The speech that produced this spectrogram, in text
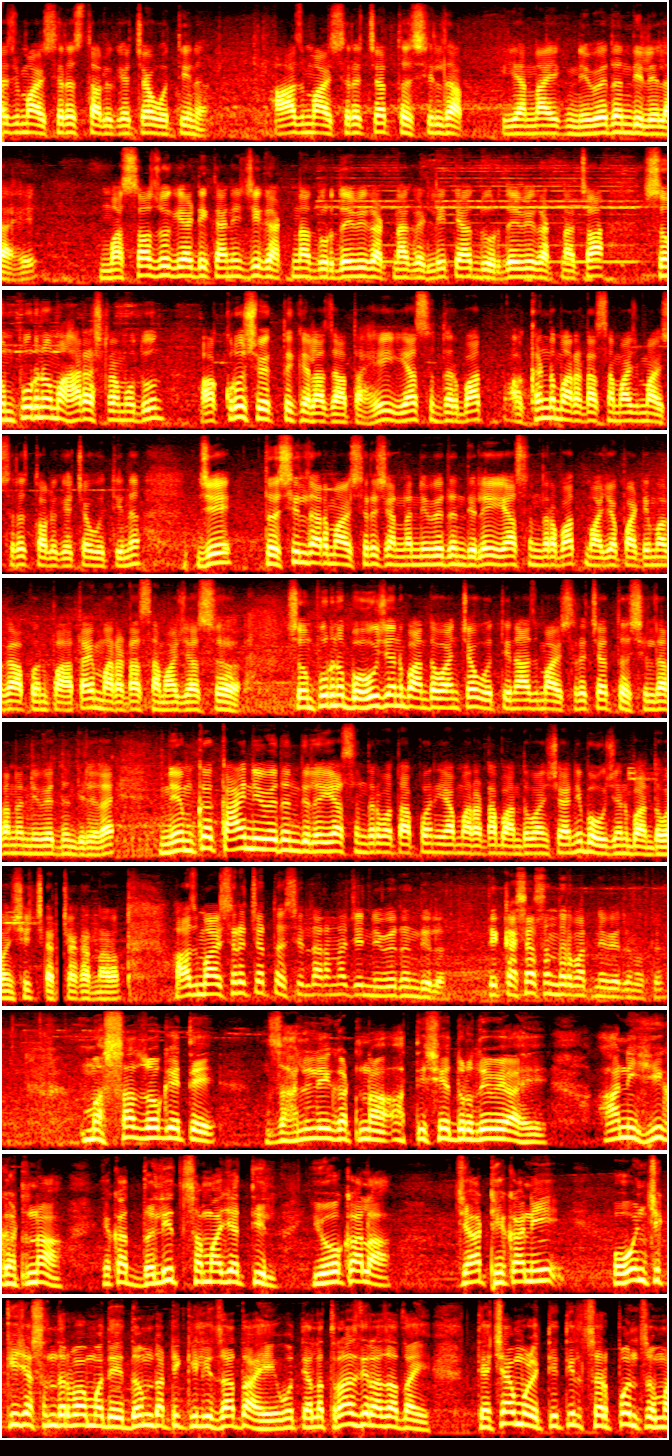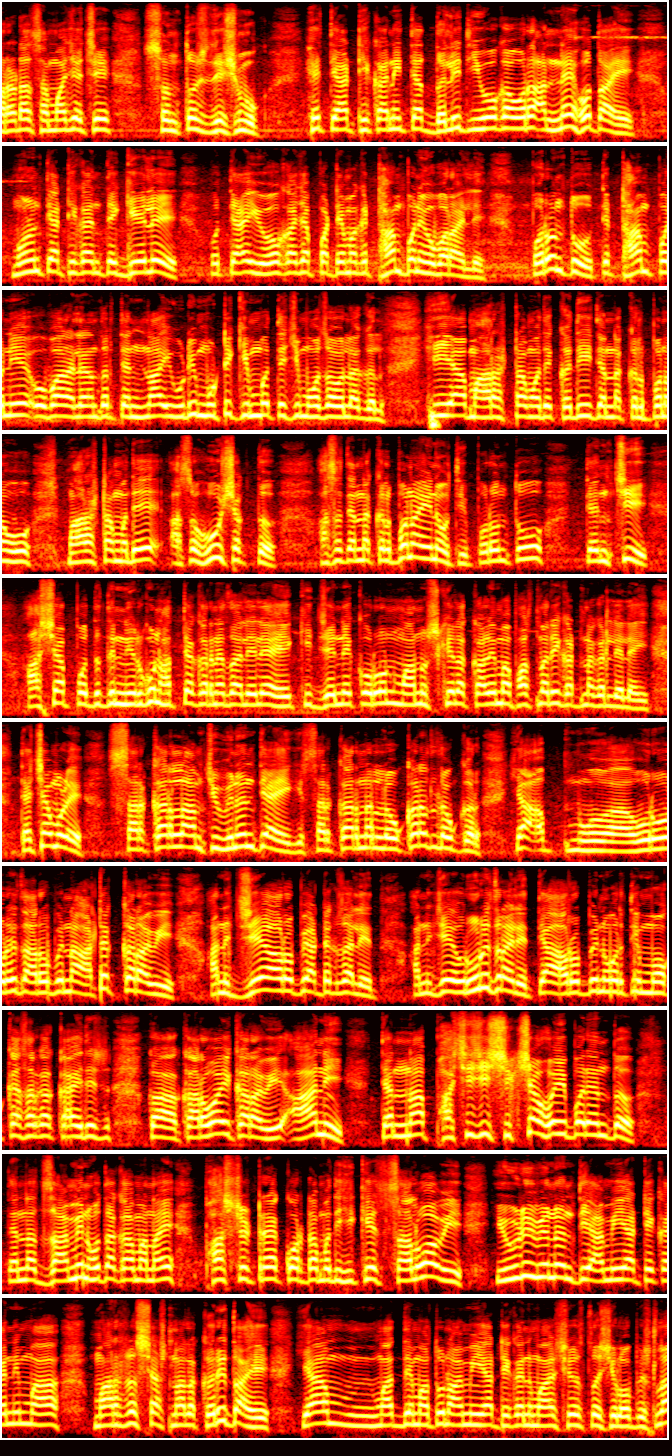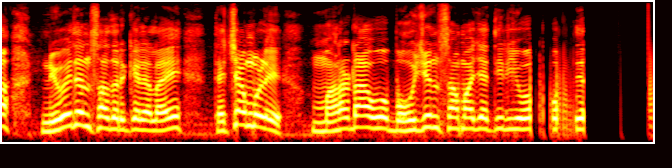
आज माळशिरस तालुक्याच्या वतीनं आज माळशिरसच्या तहसीलदार यांना एक निवेदन दिलेलं आहे. मसाजोग या ठिकाणी जी घटना दुर्दैवी घटना घडली त्या दुर्दैवी घटनाचा संपूर्ण महाराष्ट्रामधून आक्रोश व्यक्त केला जात आहे. या संदर्भात अखंड मराठा समाज माळशिरस तालुक्याच्या वतीनं जे तहसीलदार माळशिरस यांना निवेदन दिले या संदर्भात माझ्या पाठीमागं आपण पाहताय मराठा समाजासह संपूर्ण बहुजन बांधवांच्या वतीनं आज माळशिरसच्या तहसीलदारांना निवेदन दिलेलं आहे. नेमकं काय निवेदन दिलं या संदर्भात आपण या मराठा बांधवांशी आणि बहुजन बांधवांशी चर्चा करणार आहोत. आज माळशिरसच्या तहसीलदारांना जे निवेदन दिलं ते कशा संदर्भात निवेदन होतं? मस्साजोग येथे झालेली घटना अतिशय दुर्दैवी आहे. आणि ही घटना एका दलित समाजातील युवकाला ज्या ठिकाणी पवनचक्कीच्या संदर्भामध्ये दमदाटी केली जात आहे व त्याला त्रास दिला जात आहे. त्याच्यामुळे तेथील सरपंच मराठा समाजाचे संतोष देशमुख हे त्या ठिकाणी त्या दलित युवकावर अन्याय होत आहे. म्हणून त्या ठिकाणी ते गेले व त्या युवकाच्या पाठीमागे ठामपणे उभं राहिले. परंतु ते ठामपणे उभं राहिल्यानंतर त्यांना एवढी मोठी किंमत त्याची मोजावी लागेल. ही या महाराष्ट्रामध्ये कधीही त्यांना कल्पना हो महाराष्ट्रामध्ये असं होऊ शकतं असं त्यांना कल्पनाही नव्हती. परंतु त्यांची अशा पद्धतीने निर्गुण हत्या करण्यात आलेली आहे की जेणेकरून माणुसकीला काळीमा फासणारी घटना घडलेली आहे. त्याच्यामुळे सरकारला आमची विनंती आहे की सरकारनं लवकरात लवकर या उर्वरित आरोपींना अटक करावी आणि जे आरोपी अटक झालेत आणि जे उर्वरित राहिलेत त्या आरोपींवरती मोक्यासारखा कायदेश का कारवाई करावी आणि त्यांना फाशीची शिक्षा होईपर्यंत त्यांना जामीन होता कामा नाही फास्ट ट्रॅक कोर्टामध्ये ही केस चालवावी एवढी विनंती आम्ही या ठिकाणी मा महाराष्ट्र शासनाला करीत आहे. या माध्यमातून आम्ही या ठिकाणी महाराष्ट्र तहसील ऑफिसला निवेदन सादर केलेलं आहे. त्याच्यामुळे मराठा व बहुजन समाजातील युवक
